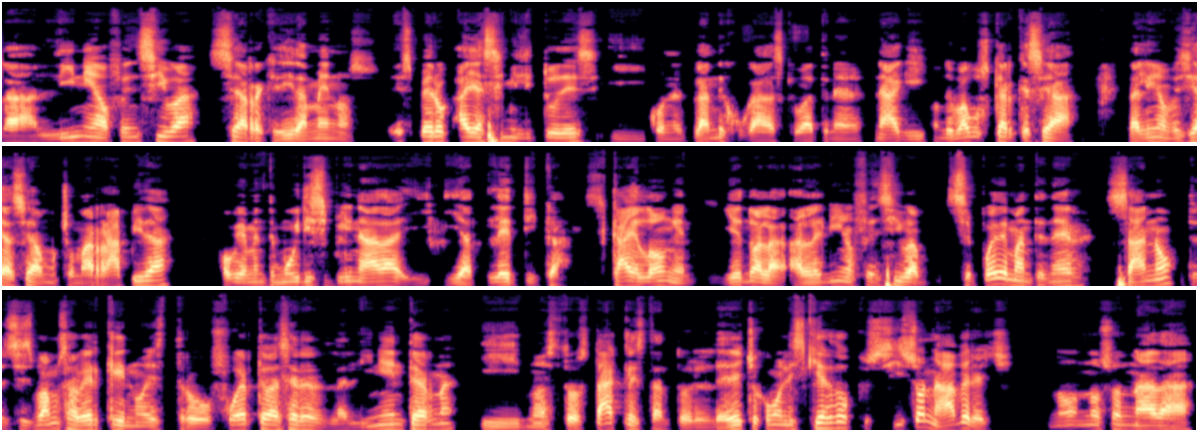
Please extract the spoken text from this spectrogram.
la línea ofensiva sea requerida menos. Espero haya similitudes y con el plan de jugadas que va a tener Nagy, donde va a buscar que sea la línea ofensiva sea mucho más rápida, obviamente muy disciplinada y, atlética. Sky Long, yendo a la, línea ofensiva, se puede mantener sano. Entonces vamos a ver que nuestro fuerte va a ser la línea interna y nuestros tackles, tanto el derecho como el izquierdo, pues sí son average, no, no son nada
